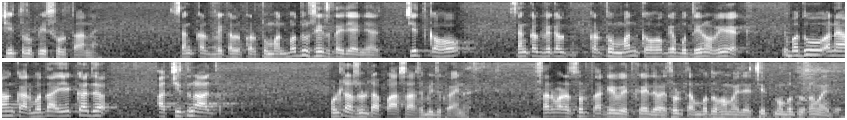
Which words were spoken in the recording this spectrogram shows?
ચિત્તરૂપી સુરતાને. સંકલ્પ વિકલ્પ કરતું મન બધું સ્થિર થઈ જાય ને ચિત્ત કહો, સંકલ્પ વિકલ્પ કરતું મન કહો કે બુદ્ધિનો વિવેક. એ બધું અને અહંકાર બધા એક જ આ ચિત્તના જ ઉલટા સુલટા પાસા છે, બીજું કાંઈ નથી. સરવાળે સુરતા કેવી રીતે કહી દેવાય? સુરતામાં બધું સમાય જાય, ચિત્તમાં બધું સમાય જાય.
